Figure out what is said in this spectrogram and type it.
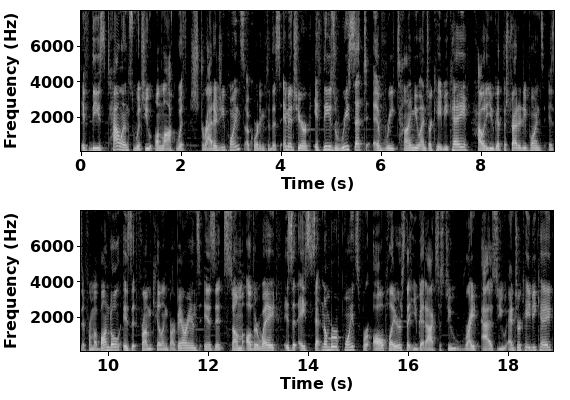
if these talents which you unlock with strategy points according to this image here if these reset every time you enter kvk how do you get the strategy points? Is it from a bundle? Is it from killing barbarians? Is it some other way? Is it a set number of points for all players that you get access to right as you enter kvk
